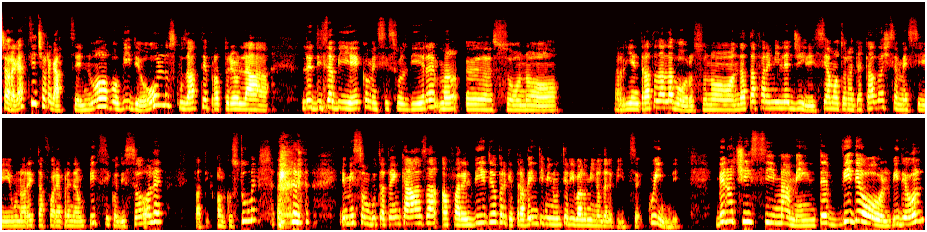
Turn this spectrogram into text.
Ciao ragazzi, ciao ragazze, nuovo video haul, scusate proprio la, le disabie come si suol dire, ma eh, sono rientrata dal lavoro, sono andata a fare mille giri, siamo tornati a casa, ci siamo messi un'oretta fuori a prendere un pizzico di sole, infatti ho il costume, e mi sono buttata in casa a fare il video perché tra 20 minuti arriva l'omino delle pizze, quindi velocissimamente video haul, video haul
